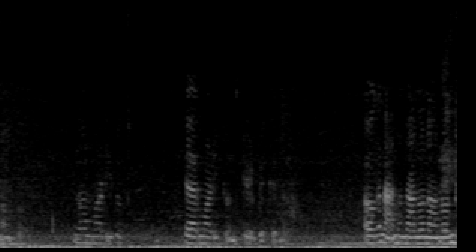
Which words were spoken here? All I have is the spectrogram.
ನಮ್ಗೆ. ನಾನು ಮಾಡಿರೋದು. ಯಾರು ಮಾಡಿದ್ದು ಅಂತ ಕೇಳಬೇಕಲ್ಲ. ಅವಾಗ ನಾನು ನಾನು ನಾನು ಅಂತ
